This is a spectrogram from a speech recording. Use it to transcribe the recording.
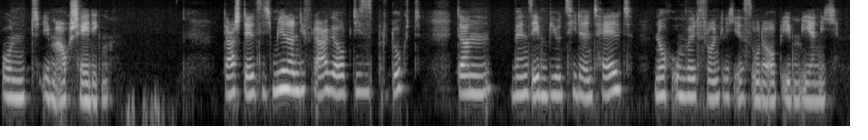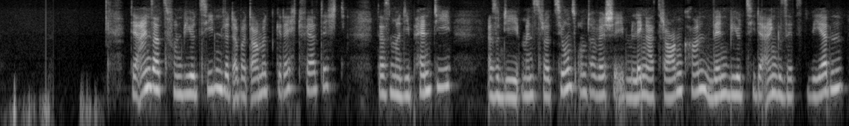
und eben auch schädigen. Da stellt sich mir dann die Frage, ob dieses Produkt dann, wenn es eben Biozide enthält, noch umweltfreundlich ist oder ob eben eher nicht. Der Einsatz von Bioziden wird aber damit gerechtfertigt, dass man die Panty, also die Menstruationsunterwäsche, eben länger tragen kann, wenn Biozide eingesetzt werden,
